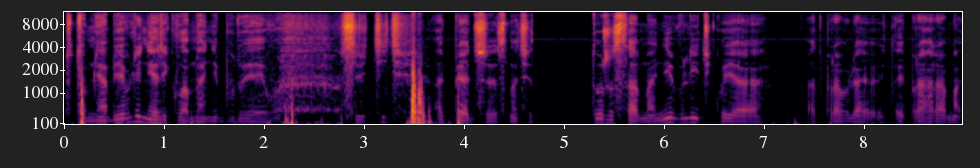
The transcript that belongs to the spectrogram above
тут у меня объявление рекламное, не буду я его светить. Опять же, значит, то же самое, не в личку я отправляю этой программой,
